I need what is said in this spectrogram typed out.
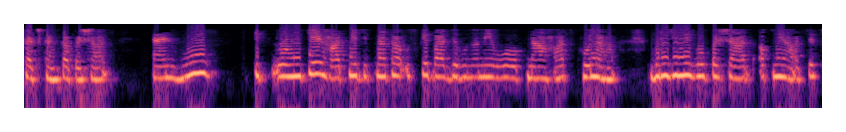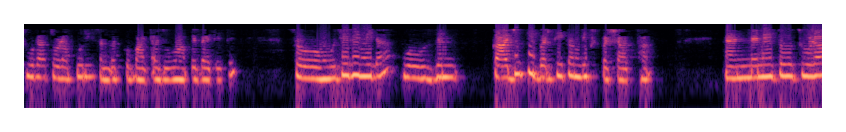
सचखंड का प्रसाद। एंड वो उनके हाथ में जितना था उसके बाद जब उन्होंने वो अपना हाथ खोला गुरु जी ने वो प्रसाद अपने हाथ से थोड़ा थोड़ा पूरी संगत को बांटा जो वहाँ पे बैठे थे। सो so, मुझे भी मिला वो उस दिन काजू की बर्फ़ी का मिक्स प्रसाद था। एंड मैंने तो थोड़ा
